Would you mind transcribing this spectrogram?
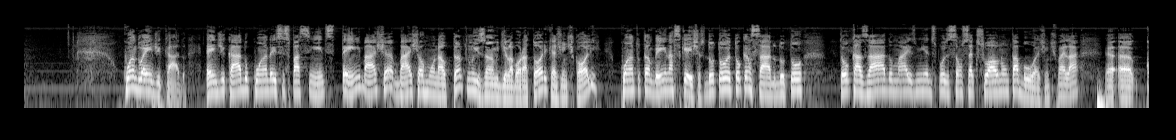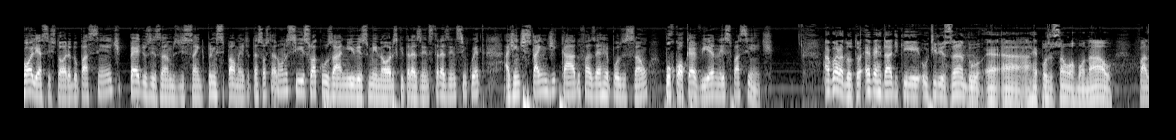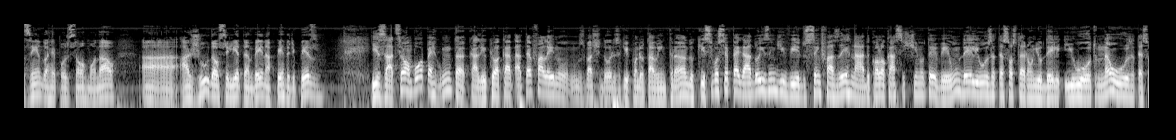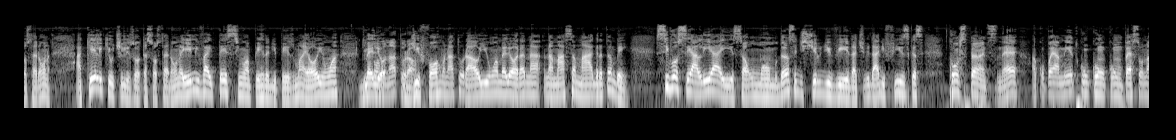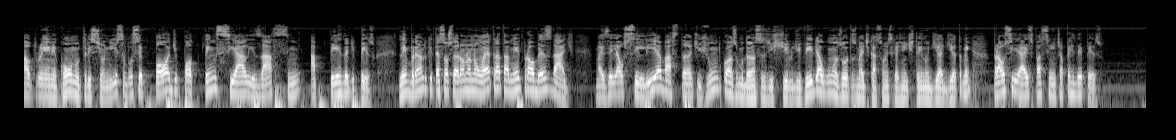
quando é indicado? É indicado quando esses pacientes têm baixa, baixa hormonal, tanto no exame de laboratório que a gente colhe, quanto também nas queixas. Doutor, eu estou cansado, doutor, tô casado, mas minha disposição sexual não tá boa. A gente vai lá, uh, colhe essa história do paciente, pede os exames de sangue, principalmente a testosterona. Se isso acusar níveis menores que 300, 350, a gente está indicado fazer a reposição por qualquer via nesse paciente. Agora, doutor, é verdade que utilizando é, a, a, reposição hormonal, fazendo a reposição hormonal, a, ajuda, auxilia também na perda de peso? Exato, isso é uma boa pergunta, Calil, que eu até falei no, nos bastidores aqui quando eu estava entrando, que se você pegar dois indivíduos sem fazer nada e colocar assistindo TV, um dele usa testosterona e o, dele, e o outro não usa testosterona, aquele que utilizou testosterona, ele vai ter sim uma perda de peso maior e uma de melhor, forma natural. de forma natural e uma melhora na, na massa magra também. Se você alia isso a uma mudança de estilo de vida, atividades físicas constantes, né, acompanhamento com, com, com personal trainer, com nutricionista, nutricionista, você pode potencializar sim a perda de peso. Lembrando que testosterona não é tratamento para obesidade, mas ele auxilia bastante junto com as mudanças de estilo de vida e algumas outras medicações que a gente tem no dia a dia também para auxiliar esse paciente a perder peso.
